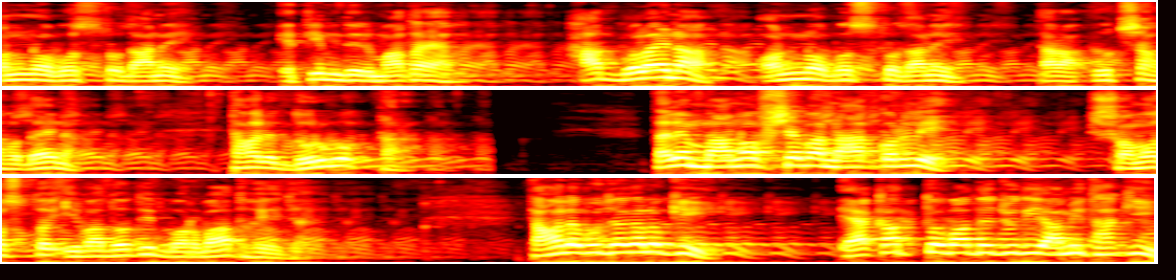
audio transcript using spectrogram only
অন্ন, বস্ত্র, দানে। এতিমদের মাথায় হাত বোলায় না, অন্ন, বস্ত্র, দানে তারা উৎসাহ দেয় না। তাহলে দুর্ভোগ তারা। তাহলে মানব সেবা না করলে সমস্ত ইবাদতই বরবাদ হয়ে যায়। তাহলে বোঝা গেল কি? একাত্মবাদে যদি আমি থাকি,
